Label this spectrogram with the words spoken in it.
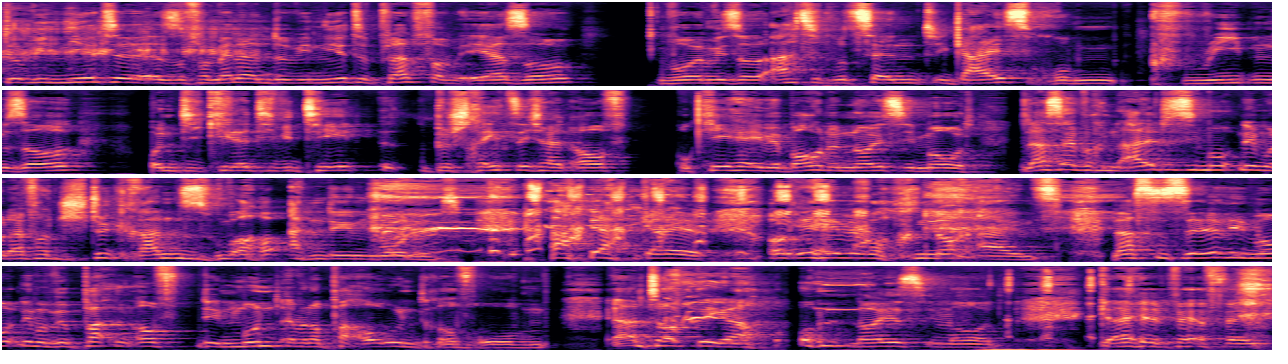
dominierte, also von Männern dominierte Plattform eher so, wo irgendwie so 80% Guys rumcreepen so. Und die Kreativität beschränkt sich halt auf, okay, hey, wir brauchen ein neues Emote. Lass einfach ein altes Emote nehmen und einfach ein Stück ranzoomen an den Mund. ah, ja, geil. Okay, hey, wir brauchen noch eins. Lass dasselbe Emote nehmen und wir packen auf den Mund einfach noch ein paar Augen drauf oben. Ja, top, Digga. Und neues Emote. Geil, perfekt.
